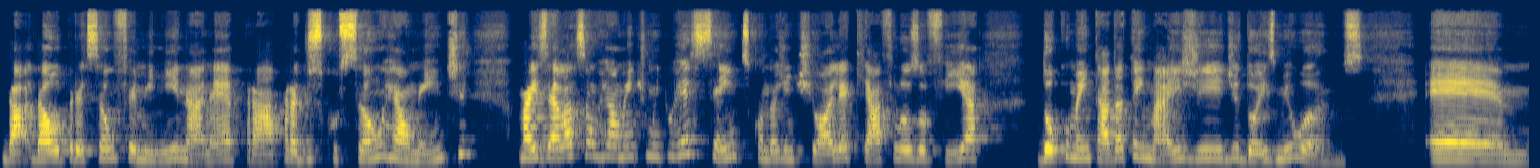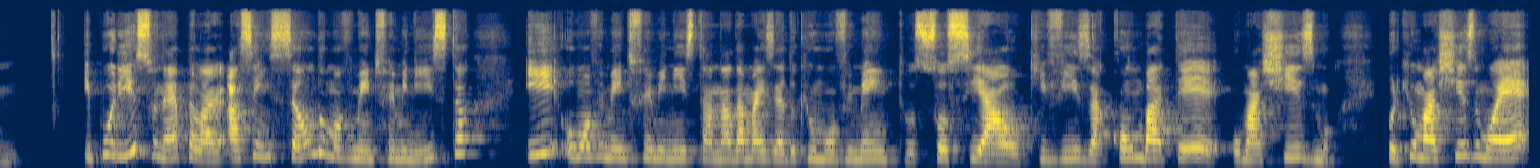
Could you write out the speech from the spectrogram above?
da, da opressão feminina, né, para a discussão realmente, mas elas são realmente muito recentes quando a gente olha que a filosofia documentada tem mais de, de dois mil anos. É, e por isso, né, pela ascensão do movimento feminista, e o movimento feminista nada mais é do que um movimento social que visa combater o machismo, porque o machismo é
